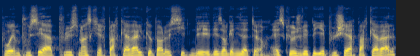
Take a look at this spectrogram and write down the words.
pourrait me pousser à plus m'inscrire par Caval que par le site des, organisateurs? Est-ce que je vais payer plus cher par Caval?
